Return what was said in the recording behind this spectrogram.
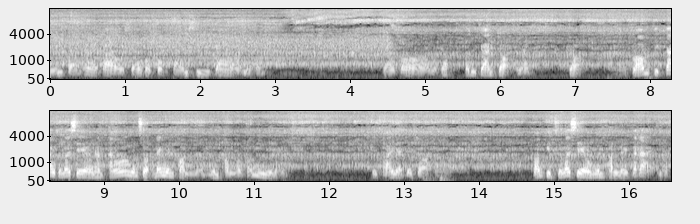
0 8 5 9 2 6 6 3 4 9 นะครับ เราก็รับบริการเจาะนะครับ เจาะพร้อมติดตั้งโซลาร์เซลล์นะครับทั้งเงินสดและเงินผ่อนนะเงินผ่อนเราก็มีนะครับลูกค้าอยากจะเจาะพร้อมติดโซลาร์เซลล์เงินผ่อนเลยก็ได้นะครับ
